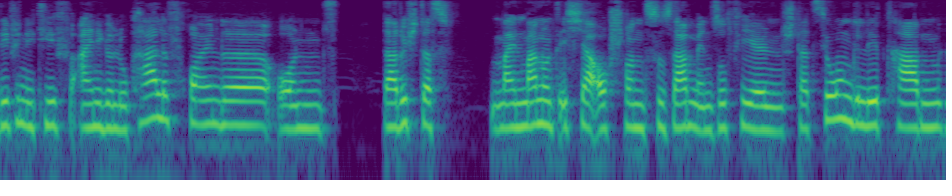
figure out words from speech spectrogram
definitiv einige lokale Freunde und dadurch, dass mein Mann und ich ja auch schon zusammen in so vielen Stationen gelebt haben,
